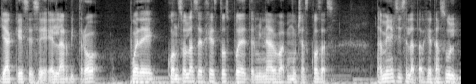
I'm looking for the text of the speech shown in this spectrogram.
ya que es ese, el árbitro puede, con solo hacer gestos, puede determinar muchas cosas. También existe la tarjeta azul,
